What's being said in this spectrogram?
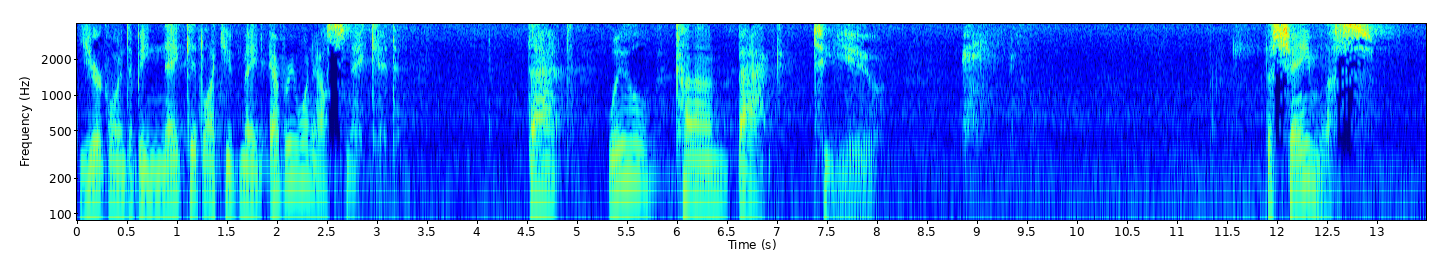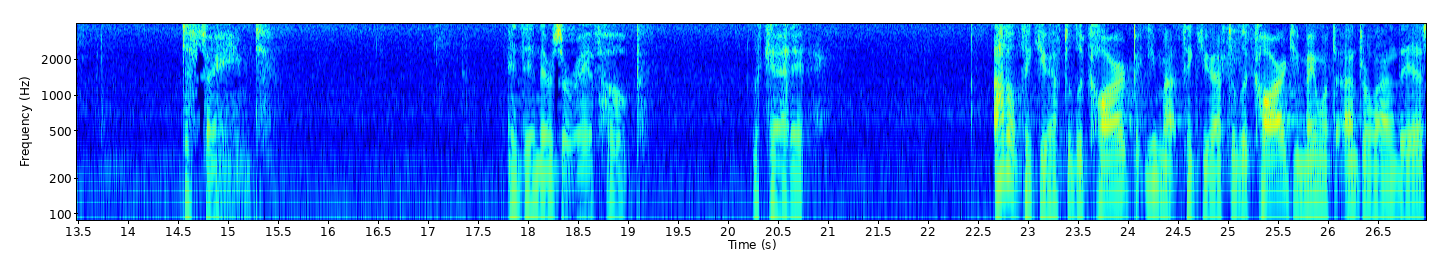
You're going to be naked like you've made everyone else naked. That will come back to you. the shameless defamed. And then there's a ray of hope. Look at it. I don't think you have to look hard, but you might think you have to look hard. You may want to underline this.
